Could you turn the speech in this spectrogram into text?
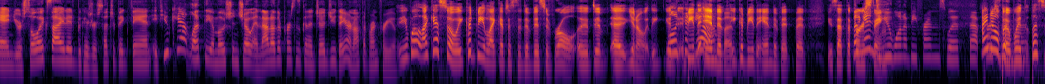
and you're so excited because you're such a big fan. If you can't let the emotion show, and that other person's going to judge you, they are not the friend for you. Yeah, Well, I guess so. It could be like a, just a divisive role. Uh, div- uh, you know, it could, Well, it could- be the yeah, end of. It could be the end of it. But is that the first again, thing? do you want to be friends with that? Person? I know, but when, let's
